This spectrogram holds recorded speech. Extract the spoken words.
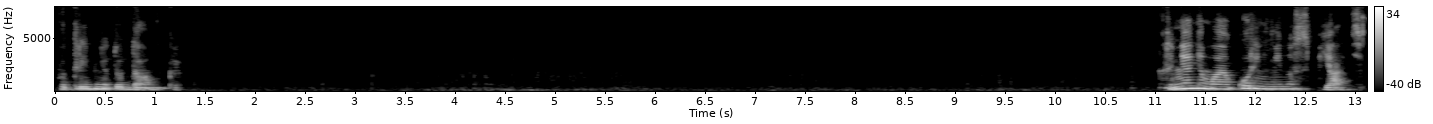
потрібні доданки. Рівняння має корінь мінус 5.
